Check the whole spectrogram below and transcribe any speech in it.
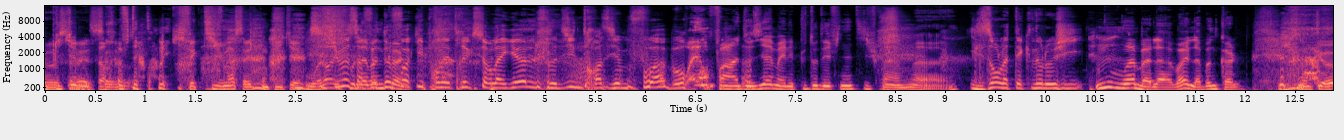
compliqué de faire ça- revenir dans l'équipe. Effectivement, ça va être compliqué. Ou alors, si tu veux, ça la fait bonne deux colle. fois qu'il prend des trucs sur la gueule. Je me dis une troisième fois. Bon, Ouais, enfin, la deuxième, elle est plutôt définitive quand même. Euh, ils ont la technologie. hum, ouais, bah, la, ouais, la bonne colle. Donc euh,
